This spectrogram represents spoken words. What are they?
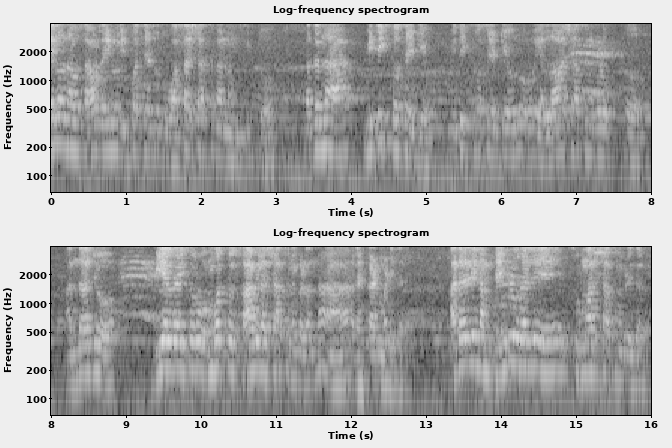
ಏನೋ ನಾವು ಸಾವಿರದ ಐನೂರ ಇಪ್ಪತ್ತೆರಡಕ್ಕೆ ಹೊಸ ಶಾಸನ ನಮ್ಗೆ ಸಿಕ್ತು. ಅದನ್ನು ಮಿಥಿಕ್ ಸೊಸೈಟಿಯವರು ಮಿಥಿಕ್ ಸೊಸೈಟಿಯವರು ಎಲ್ಲ ಶಾಸನಗಳು ಅಂದಾಜು ಬಿ ಎಲ್ ರೈಸ್ ಅವರು ಒಂಬತ್ತು ಸಾವಿರ ಶಾಸನಗಳನ್ನು ರೆಕಾರ್ಡ್ ಮಾಡಿದ್ದಾರೆ. ಅದರಲ್ಲಿ ನಮ್ಮ ಬೆಂಗಳೂರಲ್ಲಿ ಸುಮಾರು ಶಾಸನಗಳಿದ್ದಾವೆ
